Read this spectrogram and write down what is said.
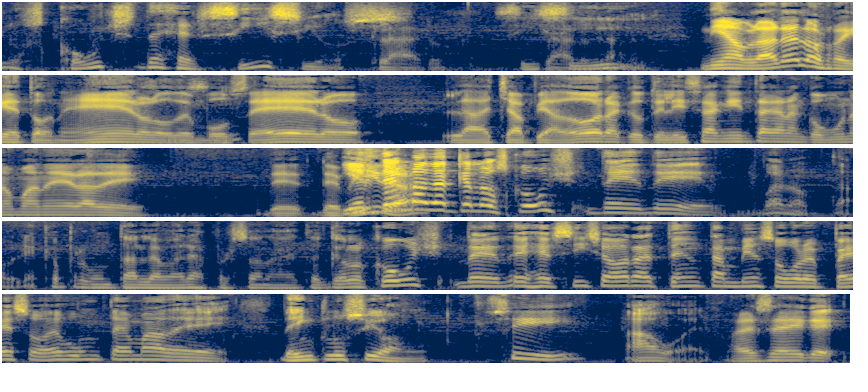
Los coaches de ejercicios. Claro. Sí, claro, sí. claro. Ni hablar de los reggaetoneros, los demboceros, la chapeadora que utilizan Instagram como una manera de, de, de Y vida. el tema de que los coaches de, de- bueno, habría que preguntarle a varias personas esto, que los coaches de, de ejercicio ahora estén también sobrepeso, es un tema de, de inclusión. Sí. Ah, bueno, Parece que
